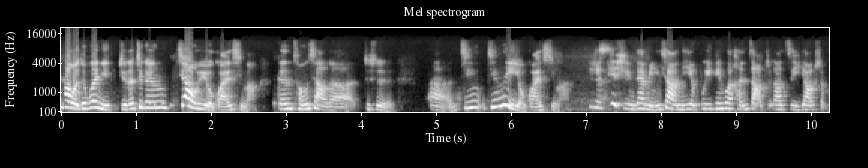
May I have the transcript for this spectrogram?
那我就问你，觉得这跟教育有关系吗？跟从小的，就是呃经经历有关系吗？就是即使你在名校，你也不一定会很早知道自己要什么，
